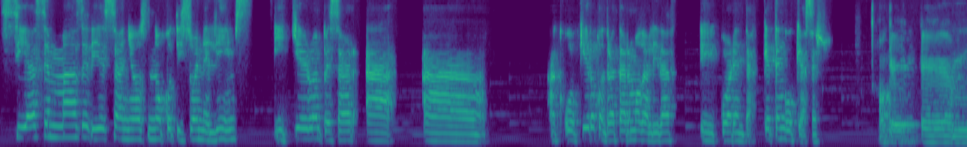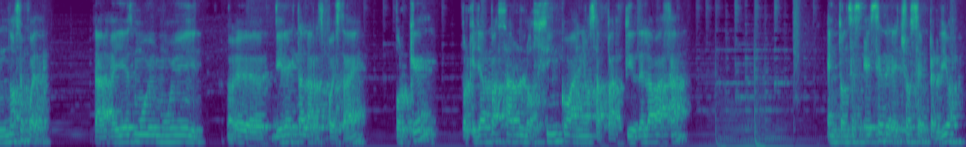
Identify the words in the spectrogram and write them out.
si hace más de 10 años no cotizó en el IMSS y quiero empezar a, a, o quiero contratar modalidad 40? Eh, ¿Qué tengo que hacer? Ok, no se puede ahí es muy, muy eh, directa la respuesta. ¿eh? ¿Por qué? Porque ya pasaron los cinco años a partir de la baja, entonces ese derecho se perdió.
